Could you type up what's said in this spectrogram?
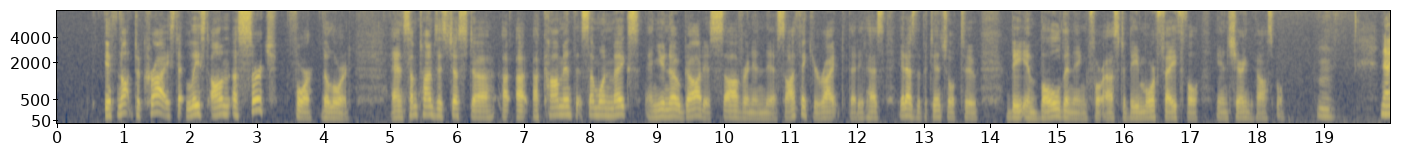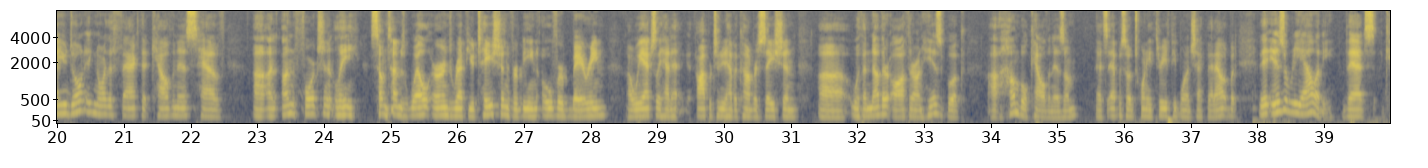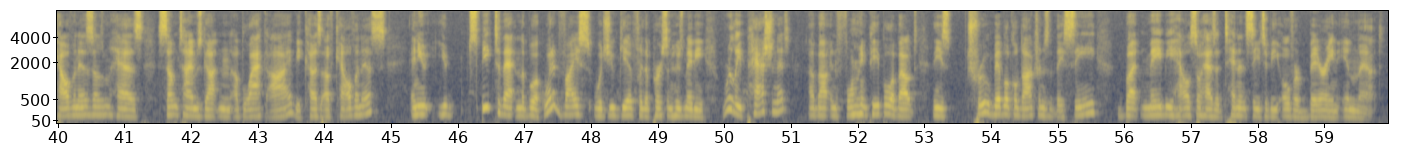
if not to Christ, at least on a search for the Lord. And sometimes it's just a, a, a, comment that someone makes, and you know God is sovereign in this. So I think you're right that it has it has the potential to be emboldening for us to be more faithful in sharing the gospel. Mm. Now you don't ignore the fact that Calvinists have uh, an unfortunately sometimes well-earned reputation for being overbearing. Uh, we actually had an opportunity to have a conversation uh, with another author on his book uh, Humble Calvinism. That's episode 23 if people want to check that out. But it is a reality that Calvinism has sometimes gotten a black eye because of Calvinists. And you, you speak to that in the book. What advice would you give for the person who's maybe really passionate about informing people about these true biblical doctrines that they see, but maybe also has a tendency to be overbearing in that?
